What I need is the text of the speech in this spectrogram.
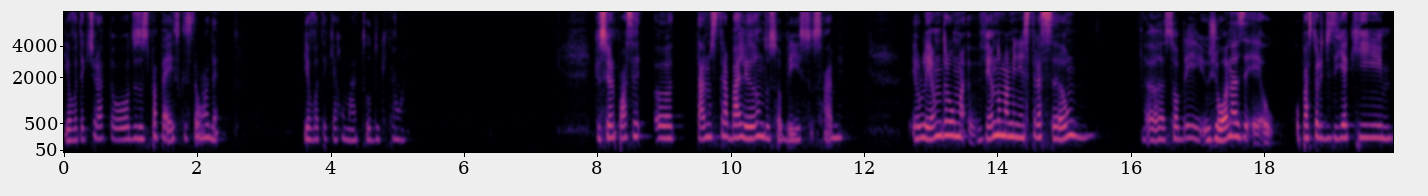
E eu vou ter que tirar todos os papéis que estão lá dentro. E eu vou ter que arrumar tudo que está lá. Que o Senhor possa estar uh, tá nos trabalhando sobre isso, sabe? Eu lembro, uma, vendo uma ministração uh, sobre Jonas, eu, o pastor dizia que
